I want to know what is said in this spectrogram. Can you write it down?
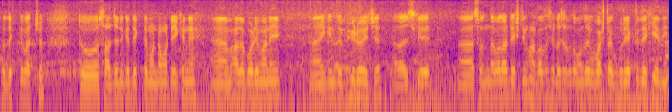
তো দেখতে পাচ্ছ। তো সার্জনকে দেখতে মোটামুটি এখানে ভালো পরিমাণে কিন্তু ভিড় হয়েছে। আর আজকে সন্ধ্যাবেলা টেস্টিং হওয়ার কথা ছিল, সেটা তোমাদেরকে বাসটা ঘুরে একটু দেখিয়ে দিই।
